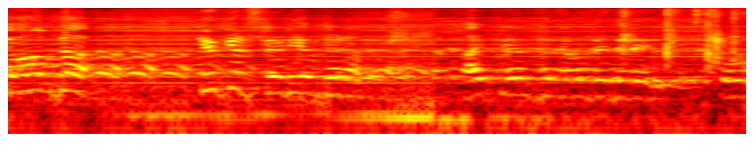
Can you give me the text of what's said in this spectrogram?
ਟੌਪ ਦਾ ਕ੍ਰਿਕਟ ਸਟੇਡੀਅਮ ਜਿਹੜਾ ਆਈਪੀਐਲ ਦੇ ਲੈਵਲ ਦੇ ਜਿਹੜੇ ਉਹ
